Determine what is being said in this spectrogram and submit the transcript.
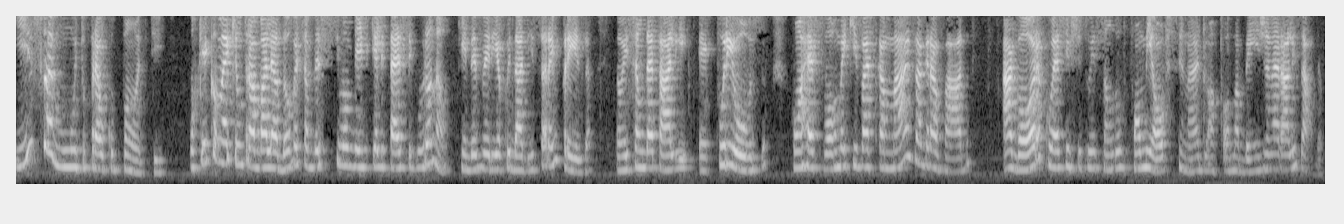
Isso é muito preocupante. Porque como é que um trabalhador vai saber se o ambiente que ele está é seguro ou não? Quem deveria cuidar disso era a empresa. Então, esse é um detalhe é, curioso com a reforma e que vai ficar mais agravado agora com essa instituição do home office, né, de uma forma bem generalizada.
